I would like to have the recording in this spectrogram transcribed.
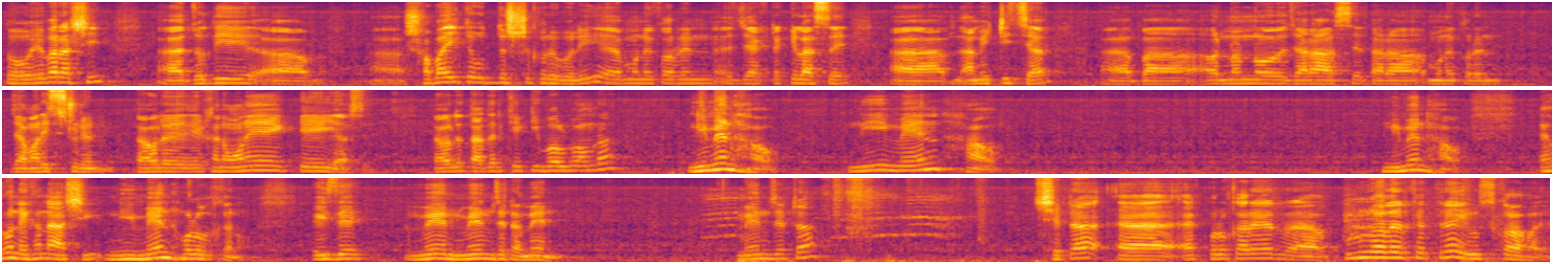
তো এবার আসি যদি সবাইকে উদ্দেশ্য করে বলি মনে করেন যে একটা ক্লাসে আমি টিচার বা অন্যান্য যারা আছে তারা মনে করেন যে আমার স্টুডেন্ট তাহলে এখানে অনেকেই আছে। তাহলে তাদেরকে কি বলব আমরা? নিমেন, হাও। নিমেন হাও। নিমেন, হাও। এখন এখানে আসি, নিমেন হলো কেন? এই যে মেন মেন যেটা, মেন। মেন যেটা, সেটা এক প্রকারের প্লুরালের ক্ষেত্রে ইউজ করা হয়।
